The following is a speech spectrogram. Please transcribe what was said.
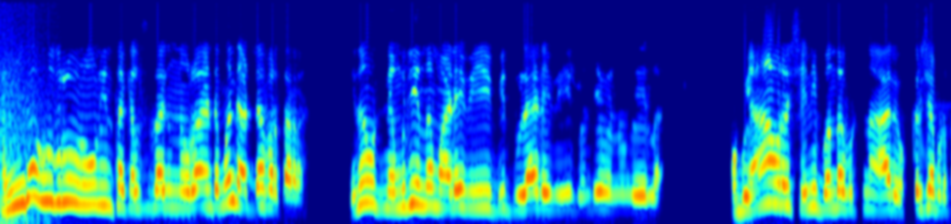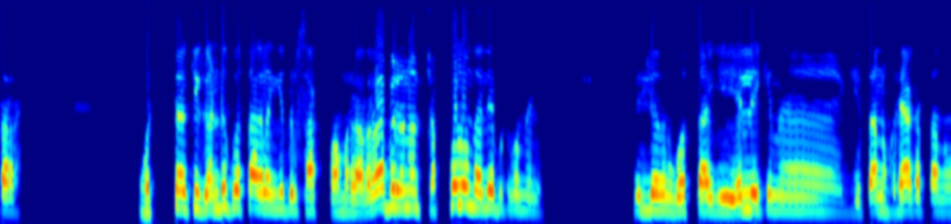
ಹಂಗ ಹೋದ್ರು ನೋವು ಇಂತ ಕೆಲಸದಾಗ ನೂರ ಎಂಟು ಮಂದಿ ಅಡ್ಡ ಬರ್ತಾರ. ಇನ್ನ ಒಟ್ ನೆಮ್ಮದಿಯಿಂದ ಮಾಡೇವಿ, ಬಿದ್ದು ಉಳಾಡೇವಿ ಬಂದೇವಿ ಅನ್ನೋದು ಇಲ್ಲ. ಒಬ್ಬ ಯಾವ್ರ ಶನಿ ಬಂದ ಬಿಟ್ನ ಅಲ್ಲಿ ಒಕ್ಕರ್ಷ ಬಿಡ್ತಾರ. ಒಟ್ಟಾಕಿ ಗಂಡ ಗೊತ್ತಾಗ್ಲಂಗಿದ್ರು ಸಾಕು ಪಾಮರ ಅದ್ರ ಬಿರ ನನ್ ಚಪ್ಪಲ್ ಒಂದ್ ಅಲ್ಲೇ ಬಿಟ್ಟು ಬಂದೇನಿ ಇಲ್ಲಿ ಅದನ್ನ ಗೊತ್ತಾಗಿ ಎಲ್ಲಿಕಿನ ಗೀತಾನ ಹೊಡ್ಯಾಕತ್ತಾನು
